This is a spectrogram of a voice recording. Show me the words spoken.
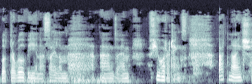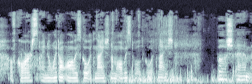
but there will be an asylum and um, a few other things. At night, of course, I know I don't always go at night, and I'm always told to go at night. But um,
